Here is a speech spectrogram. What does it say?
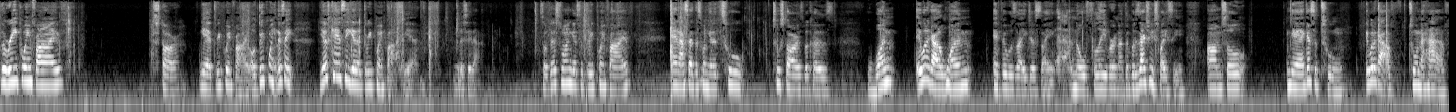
3.5 star. Yeah, 3.5 or 3 point. Let's say your KFC get a 3.5. Yeah, let's say that. So this one gets a 3.5, and I said this one get a two two stars because one it would have got a one if it was like just like no flavor or nothing, but it's actually spicy. Um, so yeah, I guess a two. It would have got a two and a half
